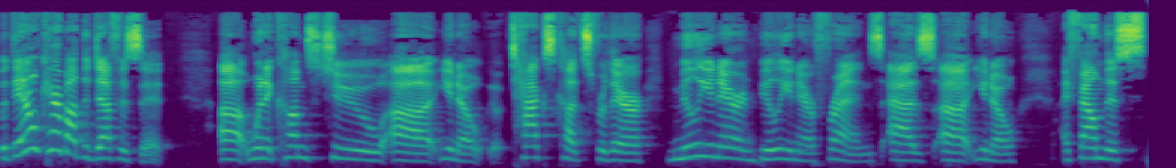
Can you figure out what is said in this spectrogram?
but they don't care about the deficit uh, when it comes to uh, you know tax cuts for their millionaire and billionaire friends. As uh, you know, I found this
